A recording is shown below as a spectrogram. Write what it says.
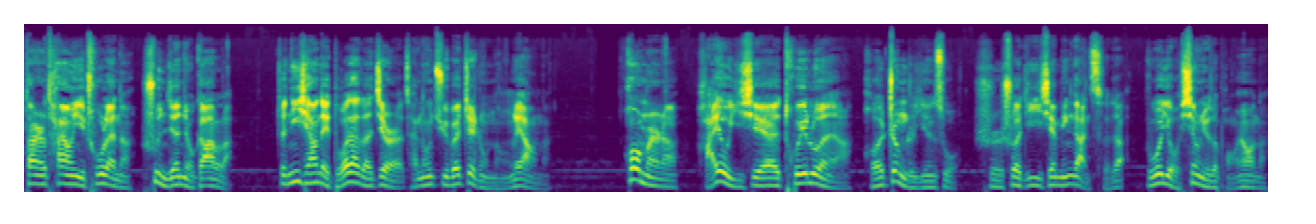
但是太阳一出来呢，瞬间就干了。这你想得多大的劲儿才能具备这种能量呢？后面呢还有一些推论啊和政治因素是涉及一些敏感词的。如果有兴趣的朋友呢，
